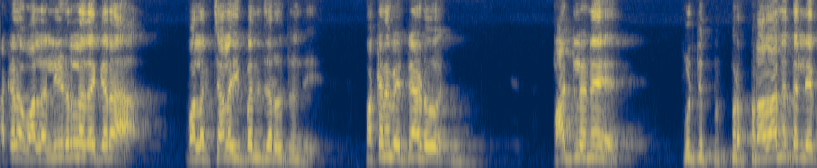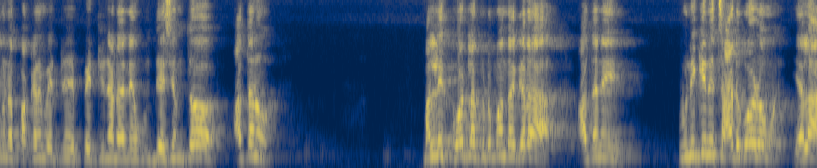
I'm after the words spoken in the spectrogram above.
అక్కడ వాళ్ళ లీడర్ల దగ్గర వాళ్ళకి చాలా ఇబ్బంది జరుగుతుంది. పక్కన పెట్టినాడు పార్టీలోనే పూర్తి ప్ర- ప్రాధాన్యత లేకుండా పక్కన పెట్టి పెట్టినాడనే ఉద్దేశంతో అతను మళ్ళీ కోట్ల కుటుంబం దగ్గర అతని ఉనికిని చాటుకోవడం ఎలా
